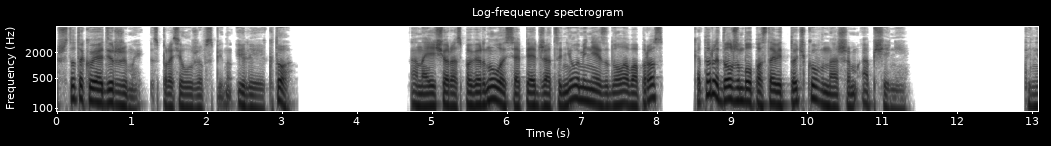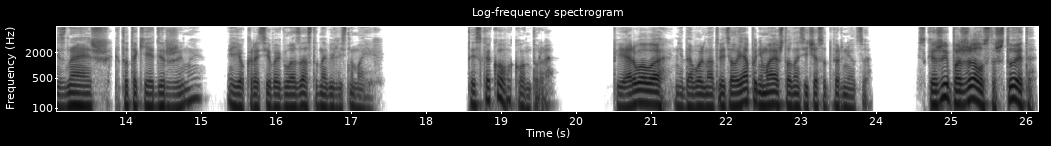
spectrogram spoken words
«Что такое одержимый?» — спросил уже в спину. «Или кто?» Она еще раз повернулась, опять же оценила меня и задала вопрос, который должен был поставить точку в нашем общении. «Ты не знаешь, кто такие одержимые?» Ее красивые глаза остановились на моих. «Ты с какого контура?» «Первого», — недовольно ответил я, понимая, что она сейчас отвернется. «Скажи, пожалуйста, что это?»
